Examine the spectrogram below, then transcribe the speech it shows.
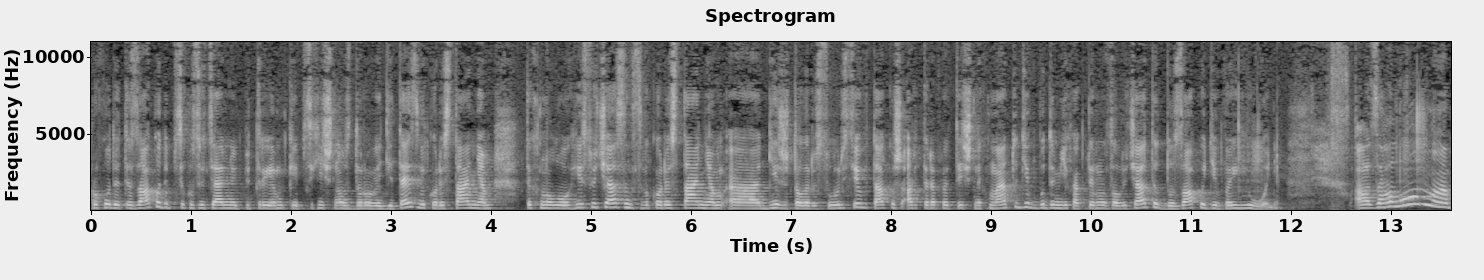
проходити заходи психосоціальної підтримки, психічного здоров'я дітей з використанням технологій сучасних, з використанням діджитал ресурсів, також арт-терапевтичних методів. Будемо їх активно залучати до заходів в регіоні. А загалом е,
